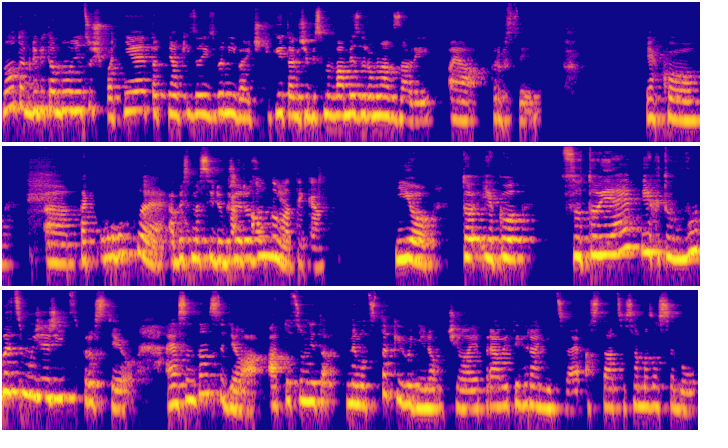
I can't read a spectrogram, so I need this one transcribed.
no tak kdyby tam bylo něco špatně, tak nějaký zajízvený vajčíky, takže bychom vám je zrovna vzali. A já, prosím, jako, uh, tak doktore, aby jsme si dobře rozuměli. Automatika. Jo, to jako co to je, jak to vůbec může říct prostě, jo. A já jsem tam seděla a to, co mě ta nemoc taky hodně naučila, je právě ty hranice a stát si sama za sebou.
